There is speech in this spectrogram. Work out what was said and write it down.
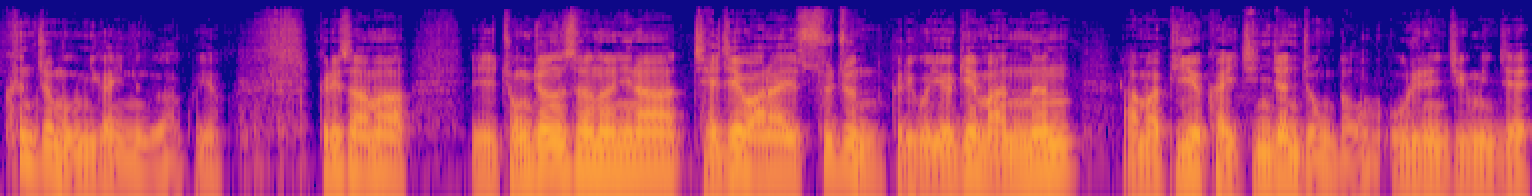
큰 좀 의미가 있는 것 같고요. 그래서 아마 이 종전선언이나 제재 완화의 수준 그리고 여기에 맞는 아마 비핵화의 진전 정도 우리는 지금 이제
